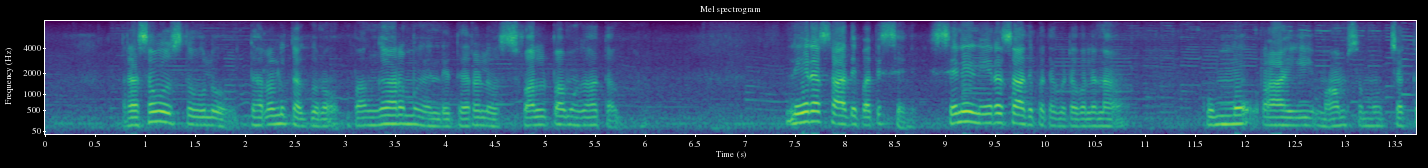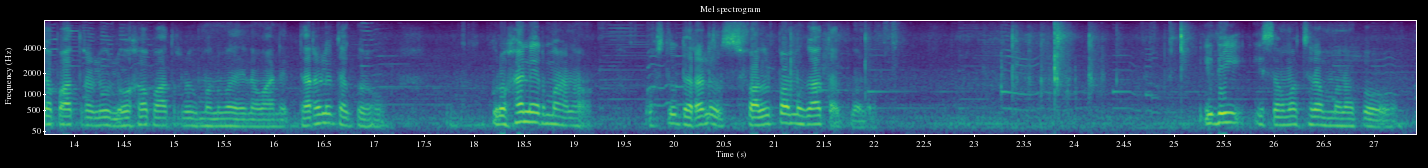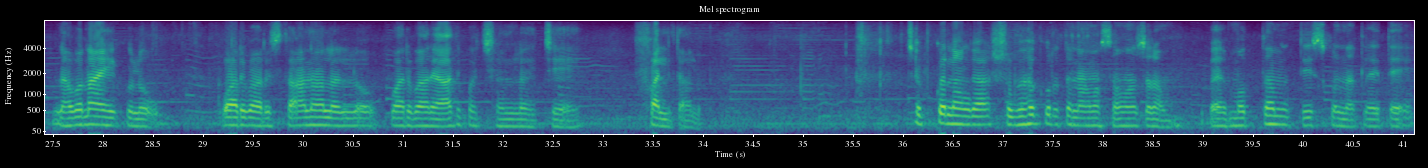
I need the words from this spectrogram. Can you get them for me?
రస వస్తువులు ధరలు తగ్గును. బంగారము ఎండి ధరలు స్వల్పముగా తగ్గును. నీరసాధిపతి శని. శని నీరసాధిపతి ఒకటి వలన ఉమ్ము రాయి మాంసము చెక్క పాత్రలు లోహ పాత్రలు మొదలైన వాటి ధరలు తగ్గును. గృహ నిర్మాణ వస్తు ధరలు స్వల్పముగా తగ్గును. ఇది ఈ సంవత్సరం మనకు నవనాయకులు వారి వారి స్థానాలలో వారి వారి ఆధిపత్యంలో ఇచ్చే ఫలితాలు. చెప్పుకున్నాగా శుభకృత నామ సంవత్సరం మొత్తం తీసుకున్నట్లయితే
